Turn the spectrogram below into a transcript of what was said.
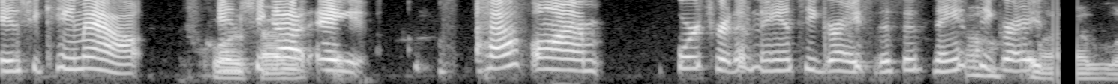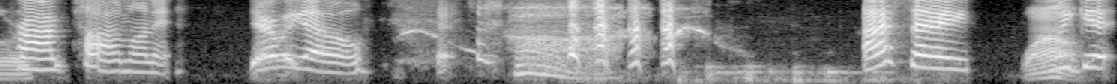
and she came out Of and she I got a half arm portrait of Nancy Grace. This is Nancy Oh, Grace prime time on it. There we go. I say Wow. we get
